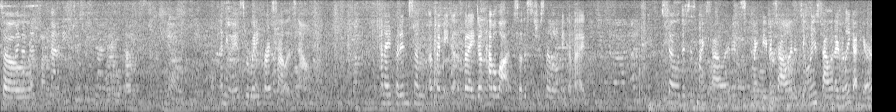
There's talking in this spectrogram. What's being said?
so Oh my god, that mayonnaise juice is nice. anyways, we're waiting for our salads now. And I put in some of my makeup, but I don't have a lot, so this is just my little makeup bag. So this is my salad. It's my favorite salad. It's the only salad I really get here.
